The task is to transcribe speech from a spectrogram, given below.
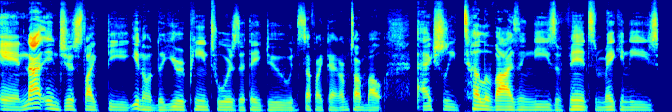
and not in just like the you know the European tours that they do and stuff like that. I'm talking about actually televising these events and making these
